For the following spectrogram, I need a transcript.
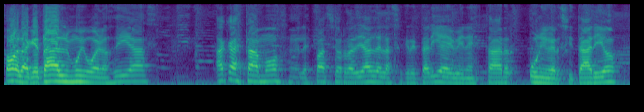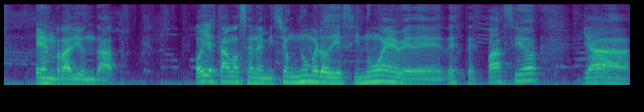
Hola, ¿qué tal? Muy buenos días. Acá estamos en el espacio radial de la Secretaría de Bienestar Universitario en Radio UNDAP. Hoy estamos en la emisión número 19 de, este espacio, ya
